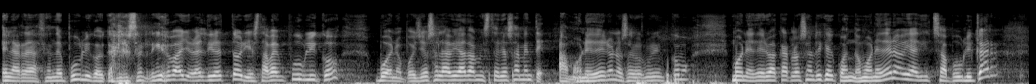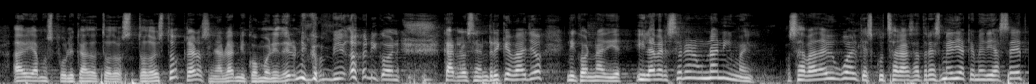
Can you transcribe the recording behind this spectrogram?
en la redacción de público y Carlos Enrique Bayo era el director y estaba en público, bueno, pues yo se lo había dado misteriosamente a Monedero, no sabemos muy bien cómo, Monedero a Carlos Enrique y cuando Monedero había dicho a publicar, habíamos publicado todos. Todo esto, claro, sin hablar ni con Monedero, ni conmigo, ni con Carlos Enrique Bayo, ni con nadie. Y la versión era unánime. O sea, va a dar igual que escucharas a tres media, que Mediaset,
